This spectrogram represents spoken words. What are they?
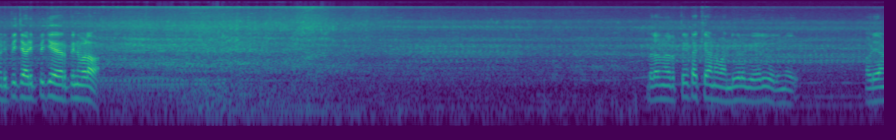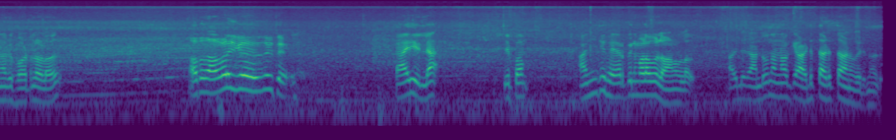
അടുപ്പിച്ച് അടുപ്പിച്ച് ഹെയർപിൻ വളമാണ് ഇവിടെ നിർത്തിയിട്ടൊക്കെയാണ് വണ്ടികൾ കയറി വരുന്നത്. അവിടെയാണ് ഒരു ഹോട്ടലുള്ളത്. അപ്പോൾ നമ്മളിങ്ങനെ നിന്നിട്ട് കാര്യമില്ല. ഇപ്പം അഞ്ച് ഹെയർ പിൻ വളവുകളാണുള്ളത്. അതിൽ രണ്ടു മൂന്നെണ്ണമൊക്കെ അടുത്തടുത്താണ് വരുന്നത്.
